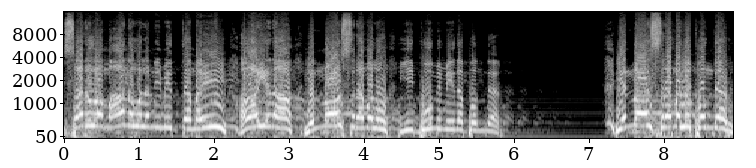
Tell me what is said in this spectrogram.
సర్వ మానవుల నిమిత్తమై ఆయన ఎన్నో శ్రమలు ఈ భూమి మీద పొందారు. ఎన్నో శ్రమలు పొందారు.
